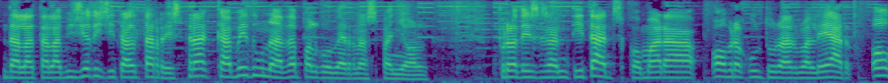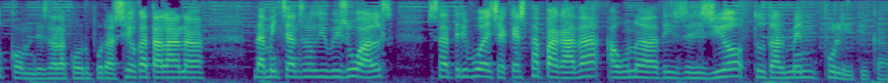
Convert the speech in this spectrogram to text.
de la televisió digital terrestre que ve donada pel govern espanyol. Però des d'entitats com ara Obra Cultural Balear o com des de la Corporació Catalana de Mitjans Audiovisuals s'atribueix aquesta pagada a una decisió totalment política.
